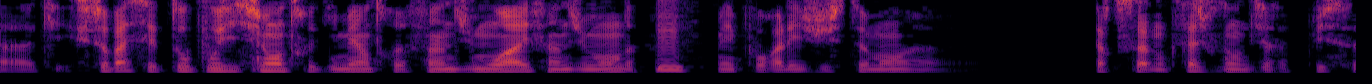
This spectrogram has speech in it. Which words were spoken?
euh, que ce soit pas cette opposition entre guillemets entre fin du mois et fin du monde, mmh. mais pour aller justement faire tout ça. Donc ça je vous en dirai plus.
